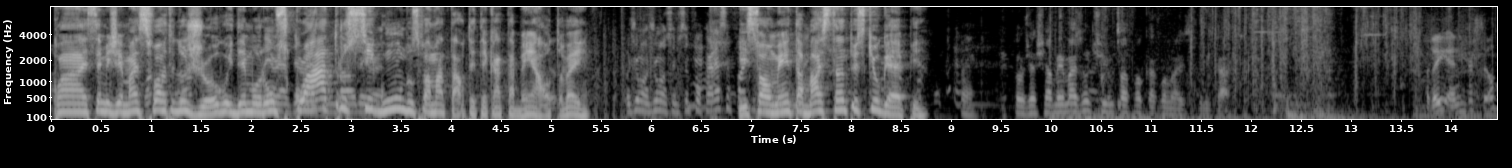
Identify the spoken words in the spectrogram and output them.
com a SMG mais forte do jogo e demorou uns 4 segundos pra matar. O TTK tá bem alto, velho. Ô, João, João, você precisa focar nessa fase. Isso aumenta bastante o skill gap. Então já chamei mais um time pra focar com nós, brincar. Are they in here still?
